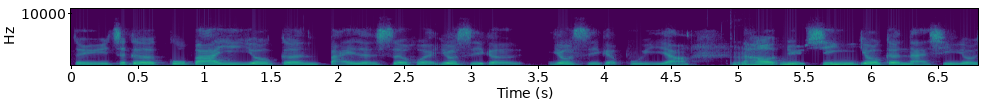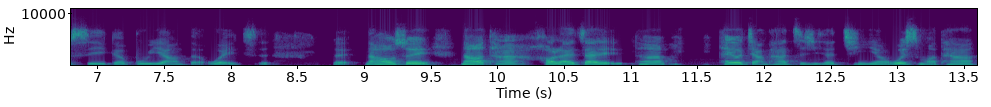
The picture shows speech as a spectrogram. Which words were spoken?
等于这个古巴裔又跟白人社会又是一个又是一个不一样。然后女性又跟男性又是一个不一样的位置。对，然后所以，然后他后来在他。他又讲他自己的经验，为什么他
